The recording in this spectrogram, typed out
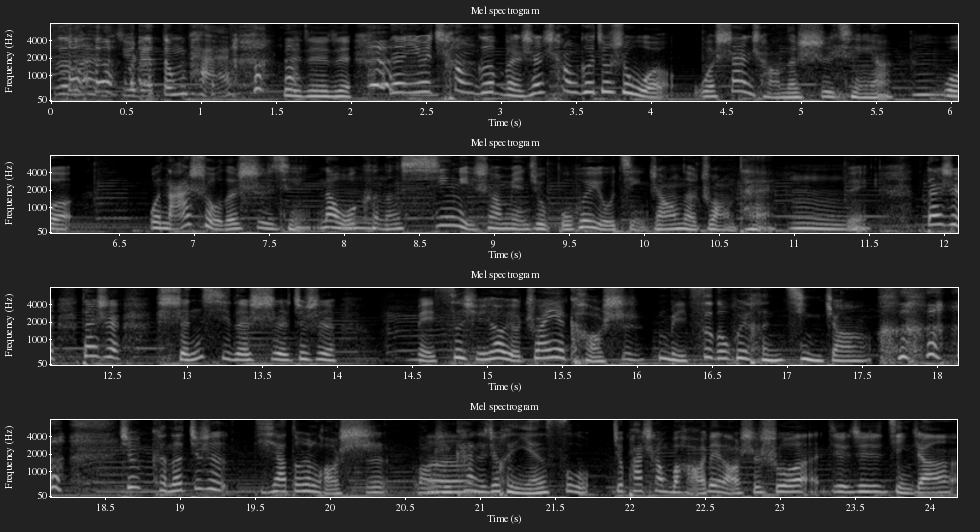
丝们举着灯牌。对对对，那因为唱歌本身唱歌就是我我擅长的事情呀，我。我拿手的事情，那我可嗯能心理上面就不会有紧张的状态。嗯对但是但是神奇的是，就是每次学校有专业考试，每次都会很紧张，就可能就是底下都是老师，老师嗯看着就很严肃，就怕唱不好被老师说，就就是紧张。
